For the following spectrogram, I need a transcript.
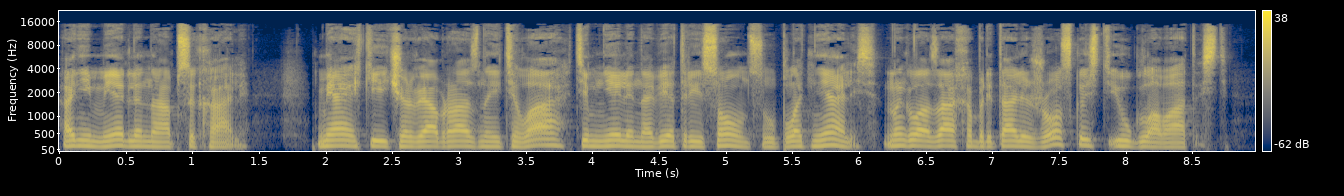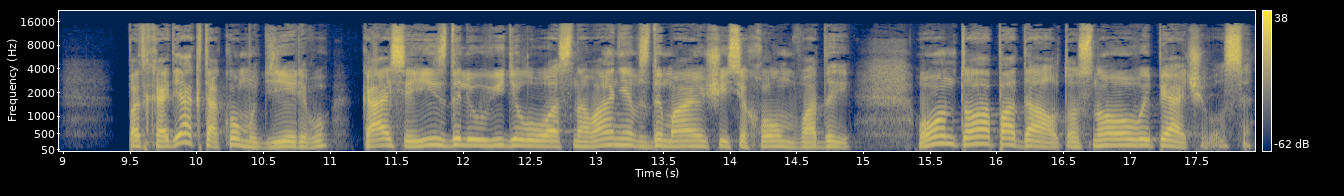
они медленно обсыхали. Мягкие червеобразные тела темнели на ветре и солнце, уплотнялись, на глазах обретали жесткость и угловатость. Подходя к такому дереву, Кася издали увидела у основания вздымающийся холм воды. Он то опадал, то снова выпячивался.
